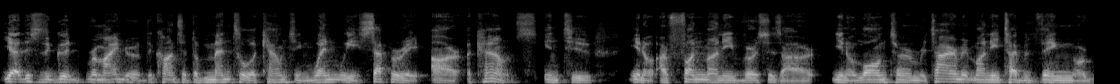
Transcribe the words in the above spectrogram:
Yeah, this is a good reminder of the concept of mental accounting when we separate our accounts into you know our fund money versus our you know long-term retirement money type of thing or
